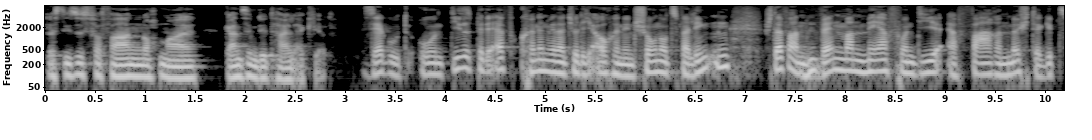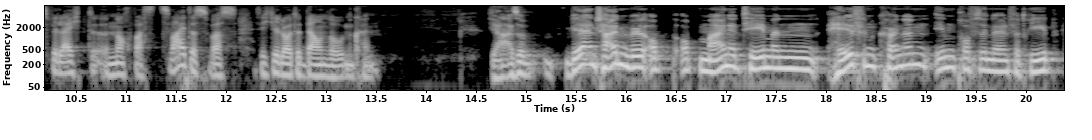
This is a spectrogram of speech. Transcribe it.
das dieses Verfahren nochmal ganz im Detail erklärt. Sehr gut. Und dieses PDF können wir natürlich auch in den Shownotes verlinken. Stefan, mhm. wenn man mehr von dir erfahren möchte, gibt es vielleicht noch was Zweites, was sich die Leute downloaden können? Ja, also wer entscheiden will, ob, ob meine Themen helfen können im professionellen Vertrieb,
